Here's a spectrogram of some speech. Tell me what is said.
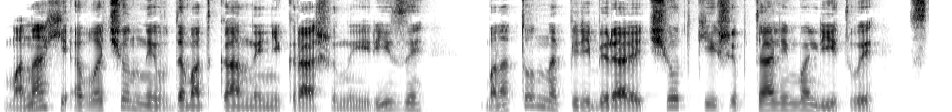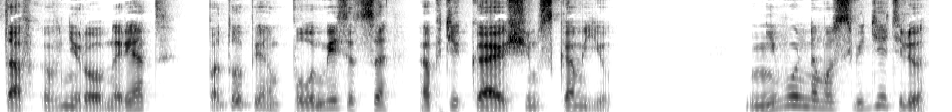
Монахи, облаченные в домотканные некрашенные ризы, монотонно перебирали четки и шептали молитвы, став в неровный ряд, подобием полумесяца, обтекающим скамью. Невольному свидетелю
